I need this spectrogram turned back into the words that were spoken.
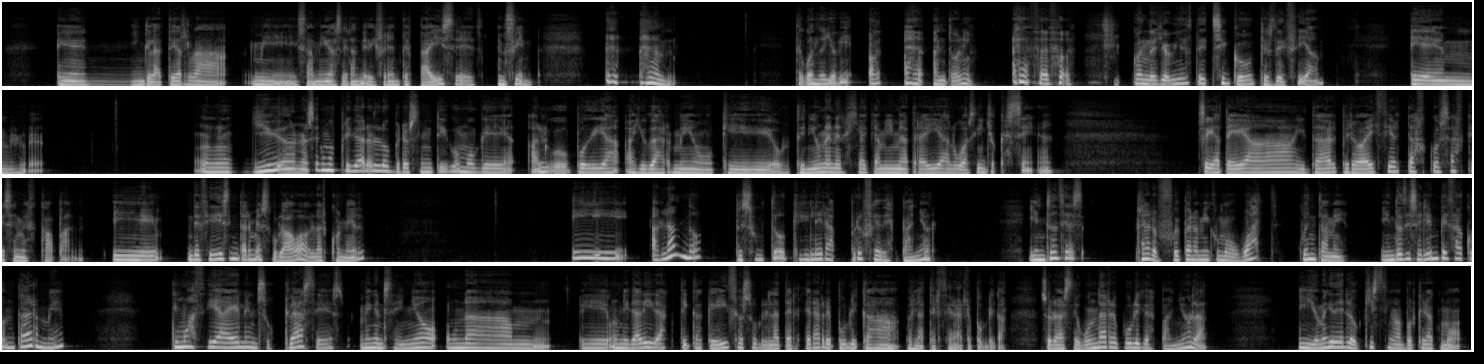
En Inglaterra mis amigas eran de diferentes países, en fin. que cuando yo vi... Oh, Antonio. cuando yo vi a este chico que os decía, Mm, yo no sé cómo explicarlo, pero sentí como que algo podía ayudarme o que tenía una energía que a mí me atraía, algo así, yo qué sé. ¿eh? Soy atea y tal, pero hay ciertas cosas que se me escapan. Y decidí sentarme a su lado a hablar con él. Y hablando, resultó que él era profe de español. Y entonces, claro, fue para mí como, ¿what? Cuéntame. Y entonces él empezó a contarme cómo hacía él en sus clases. Me enseñó una mm, eh, unidad didáctica que hizo sobre la Tercera República, pues la Tercera República, sobre la Segunda República Española. Y yo me quedé loquísima porque era como,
